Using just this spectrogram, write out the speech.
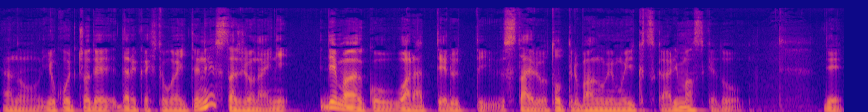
あの横っちょで誰か人がいてねスタジオ内にでまあこう笑ってるっていうスタイルを撮ってる番組もいくつかありますけどで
